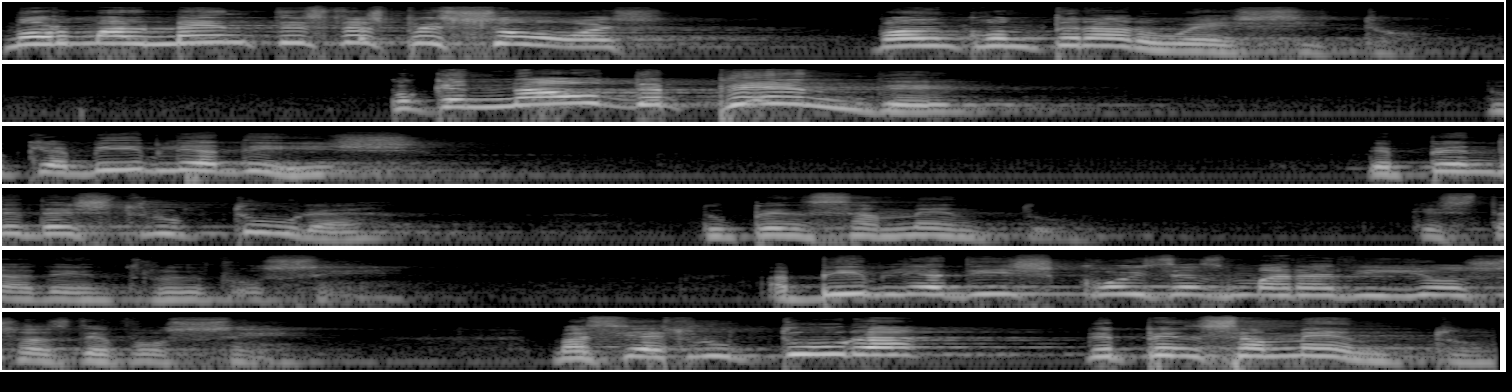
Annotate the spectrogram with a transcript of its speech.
Normalmente estas pessoas vão encontrar o êxito. Porque não depende do que a Bíblia diz, Depende da estrutura do pensamento que está dentro de você. A Bíblia diz coisas maravilhosas de você, mas se a estrutura de pensamento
